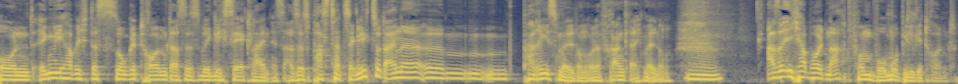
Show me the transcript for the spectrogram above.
Und irgendwie habe ich das so geträumt, dass es wirklich sehr klein ist. Also es passt tatsächlich zu deiner ähm, Paris-Meldung oder Frankreich-Meldung. Mhm. Also ich habe heute Nacht vom Wohnmobil geträumt.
